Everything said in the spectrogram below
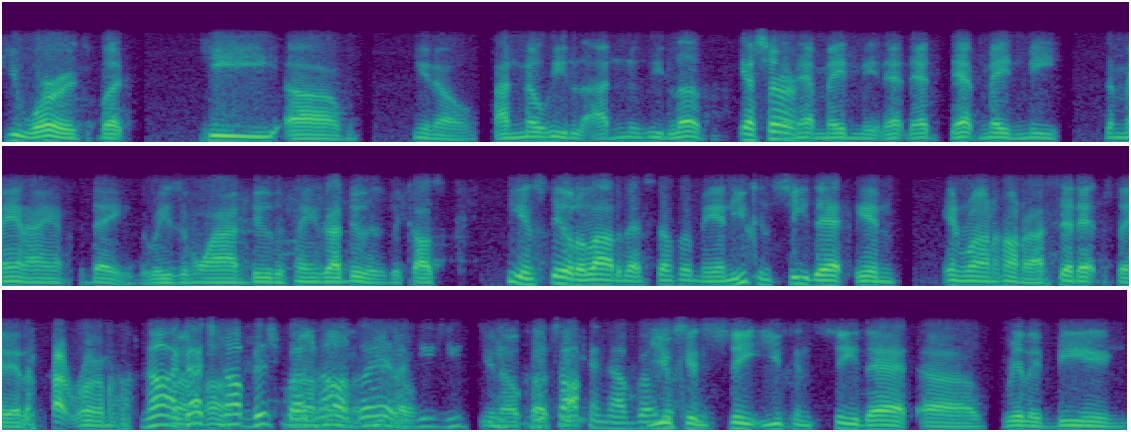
few words, but he um you know I know he I knew he loved me, Yes, sir. and that made me that that that made me the man I am today. The reason why I do the things I do is because he instilled a lot of that stuff in me, and you can see that in in Ron Hunter. I said that to say that about Ron Hunter. No, I Ron got you. No. Bishop. Ron No, Hunter, go ahead. You know, you, you, you know, you're talking now, bro. you can see you can see that uh really being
